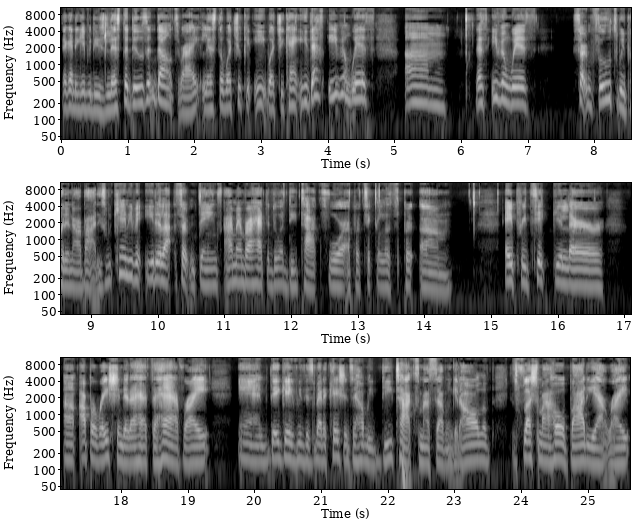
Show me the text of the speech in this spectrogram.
They're going to give you these list of do's and don'ts, right? List of what you can eat, what you can't eat. That's even with, um, that's even with certain foods we put in our bodies. We can't even eat a lot certain things. I remember I had to do a detox for a particular um a particular um, operation that I had to have, right? And they gave me this medication to help me detox myself and get all of, just flush my whole body out, right?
